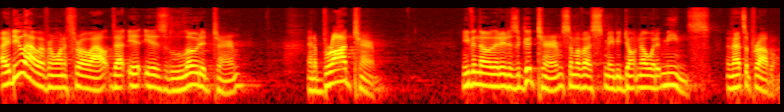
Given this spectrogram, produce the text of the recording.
I do, however, want to throw out that it is loaded term and a broad term. Even though that it is a good term, some of us maybe don't know what it means, and that's a problem.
